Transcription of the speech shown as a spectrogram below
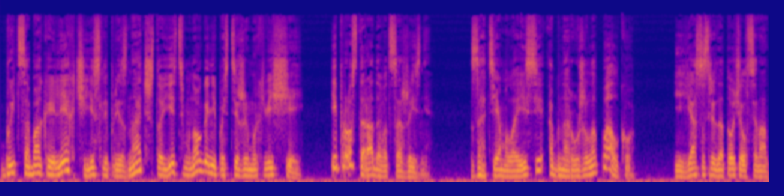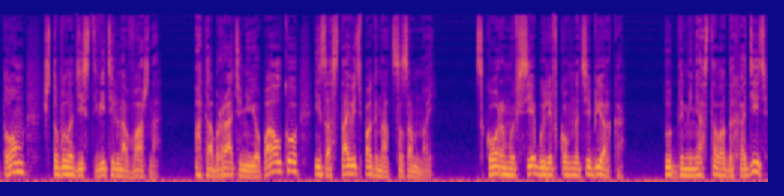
Быть собакой легче, если признать, что есть много непостижимых вещей, и просто радоваться жизни. Затем Лейси обнаружила палку, и я сосредоточился на том, что было действительно важно — отобрать у нее палку и заставить погнаться за мной. Скоро мы все были в комнате Берка, Тут до меня стало доходить,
